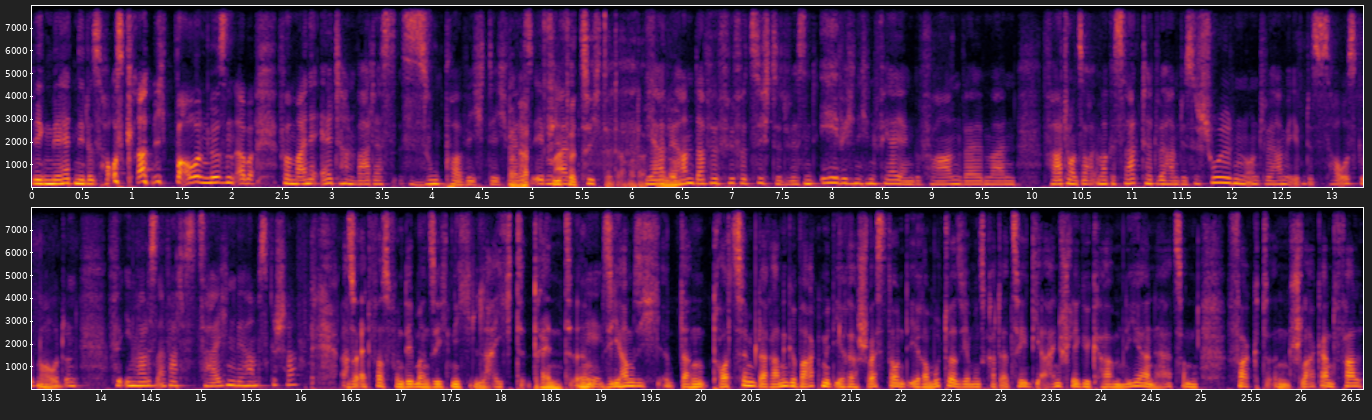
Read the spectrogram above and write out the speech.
wegen mir hätten die das Haus gar nicht bauen müssen, aber für meine Eltern war das super wichtig. Weil Man hat eben viel ein, verzichtet aber dafür. Ja, wir ne? haben dafür viel verzichtet. Wir sind ewig nicht in Ferien gefahren, weil mein Vater uns auch immer gesagt hat, wir haben diese Schulden und wir haben eben dieses Haus gebaut. Mhm. Und für ihn war das einfach das Zeichen, wir haben es geschafft. Also etwas, von dem man sich nicht leicht trennt. Ähm, nee. Sie haben sich dann trotzdem daran gewagt mit Ihrer Schwester und Ihrer Mutter. Sie haben uns gerade erzählt, die Einschläge kamen näher, ein Herzinfarkt, ein Schlaganfall.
